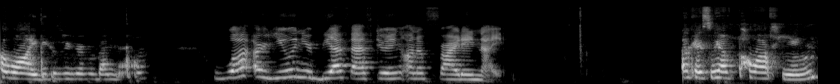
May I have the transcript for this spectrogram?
Hawaii, because we've never been there. What are you and your BFF doing on a Friday night? Okay, so we have partying,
